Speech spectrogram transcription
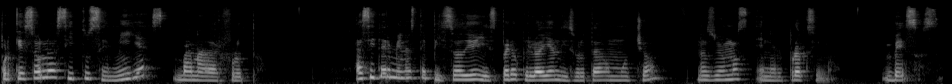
porque solo así tus semillas van a dar fruto. Así termino este episodio y espero que lo hayan disfrutado mucho. Nos vemos en el próximo. Besos.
